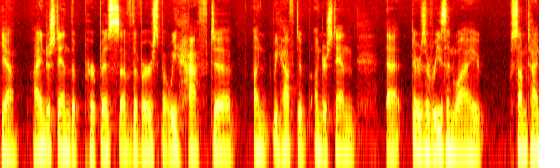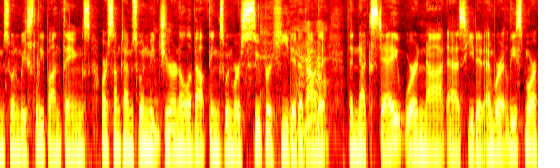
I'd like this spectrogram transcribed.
Yeah, I understand the purpose of the verse, but we have to un- we have to understand that there's a reason why sometimes when we sleep on things or sometimes when we mm-hmm. journal about things when we're super heated yeah. about it the next day we're not as heated and we're at least more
